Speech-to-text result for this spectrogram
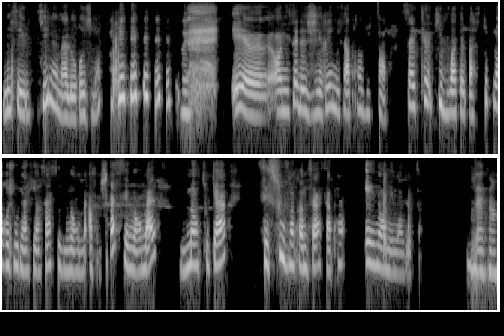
mais c'est utile, hein, malheureusement. Et euh, on essaie de gérer, mais ça prend du temps. Celles qui voient qu'elles passent toute leur journée à faire ça, c'est normal. Enfin, je ne sais pas si c'est normal, mais en tout cas, c'est souvent comme ça. Ça prend énormément de temps. D'accord.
